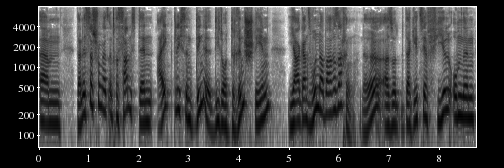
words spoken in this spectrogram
ähm, dann ist das schon ganz interessant, denn eigentlich sind Dinge, die dort drin stehen, ja ganz wunderbare Sachen. Ne? Also da geht's ja viel um einen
